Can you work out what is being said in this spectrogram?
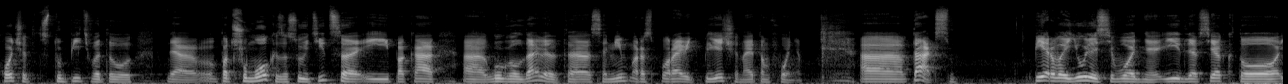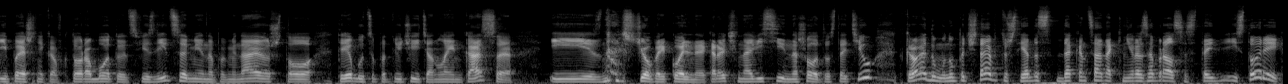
хочет вступить в эту под шумок, засуетиться, и пока а, Google давит, а, самим расправить плечи на этом фоне. А, такс. 1 июля сегодня, и для всех, кто ИПшников, кто работает с физлицами, напоминаю, что требуется подключить онлайн-кассы, и знаешь, что прикольное? Короче, на VC нашел эту статью, открываю, думаю, ну, почитаю, потому что я до, до конца так не разобрался с этой историей.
